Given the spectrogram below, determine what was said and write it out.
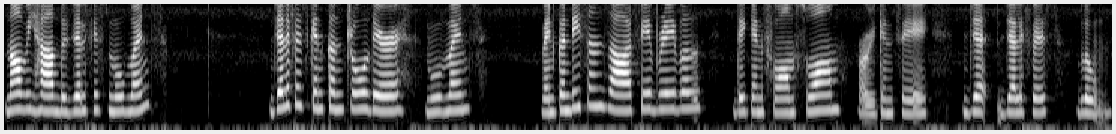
Now we have the jellyfish movements. Jellyfish can control their movements. When conditions are favorable, they can form swarm or you can say je jellyfish bloom.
